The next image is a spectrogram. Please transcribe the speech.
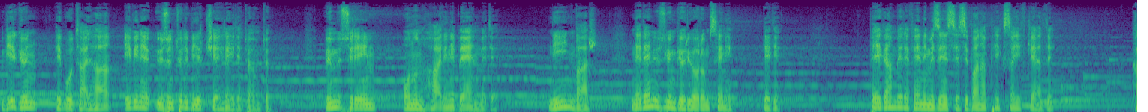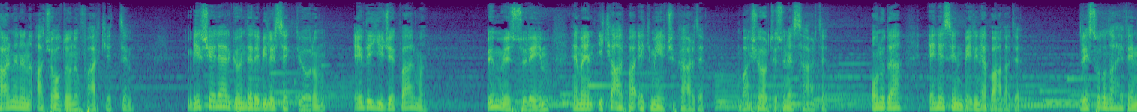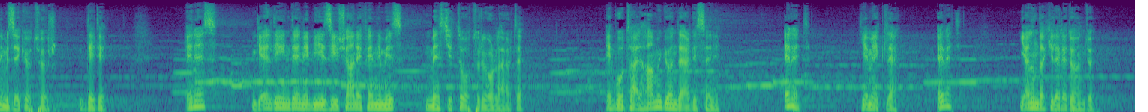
Bir gün Ebu Talha evine üzüntülü bir çehreyle döndü. Ümmü Süleym onun halini beğenmedi. ''Neyin var? Neden üzgün görüyorum seni?'' dedi. Peygamber Efendimizin sesi bana pek zayıf geldi. Karnının aç olduğunu fark ettim. Bir şeyler gönderebilirsek diyorum. Evde yiyecek var mı? Ümmü Süleym hemen iki arpa ekmeği çıkardı. Başörtüsüne sardı. Onu da Enes'in beline bağladı. Resulullah Efendimiz'e götür dedi. Enes geldiğinde Nebi Zişan Efendimiz mescitte oturuyorlardı. Ebu Talha mı gönderdi seni? Evet. Yemekle. Evet. Yanındakilere döndü.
